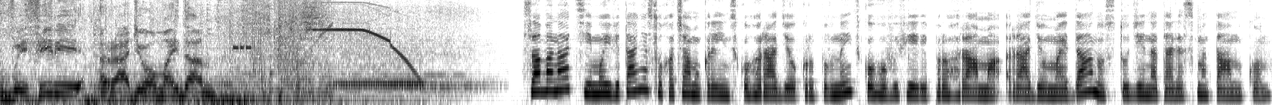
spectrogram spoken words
В ефірі Радіо Майдан. Слава нації! Мої вітання слухачам українського радіо Кропивницького в ефірі програма Радіо Майдану студії Наталя Сметанко.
